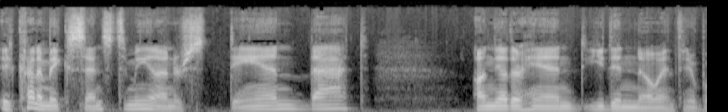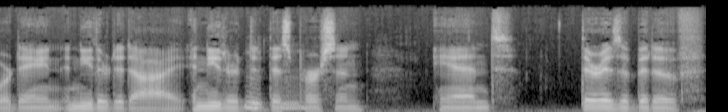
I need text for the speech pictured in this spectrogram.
It kind of makes sense to me, and I understand that. On the other hand, you didn't know Anthony Bourdain, and neither did I, and neither did this person. And there is a bit of,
